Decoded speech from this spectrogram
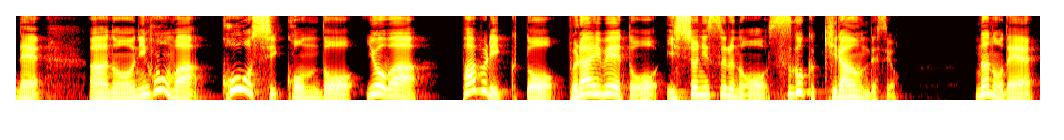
であの日本は公私混同要はパブリックとプライベートを一緒にするのをすごく嫌うんですよ。なので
